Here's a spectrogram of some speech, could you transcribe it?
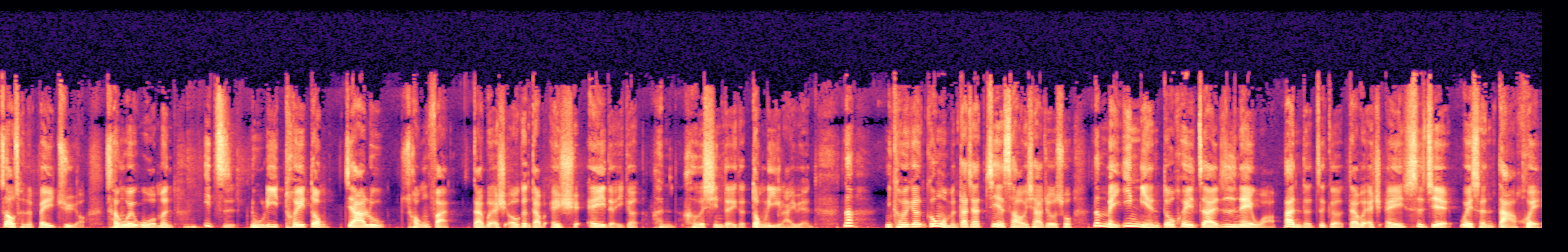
造成的悲剧哦，成为我们一直努力推动加入重返。WHO 跟 WHA 的一个很核心的一个动力来源。那你可不可以跟跟我们大家介绍一下，就是说，那每一年都会在日内瓦办的这个 WHA 世界卫生大会，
